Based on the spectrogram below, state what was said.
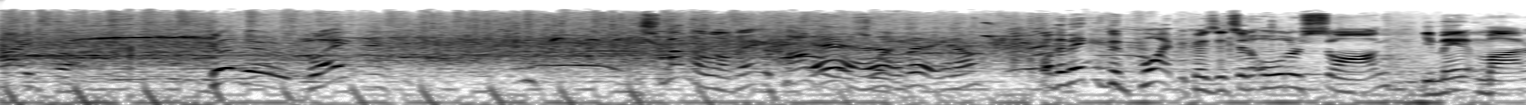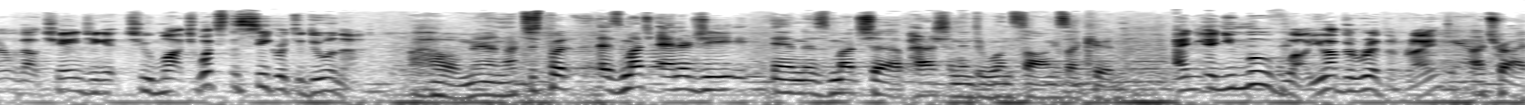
Nice one. Good news, Blake. You're sweating a little bit. Your palms Yeah, are a a little little bit, you know. Well, they make a good point because it's an older song. You made it modern without changing it too much. What's the secret to doing that? Oh man, I just put as much energy and as much uh, passion into one song as I could. And, and you move well. You have the rhythm, right? I try.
